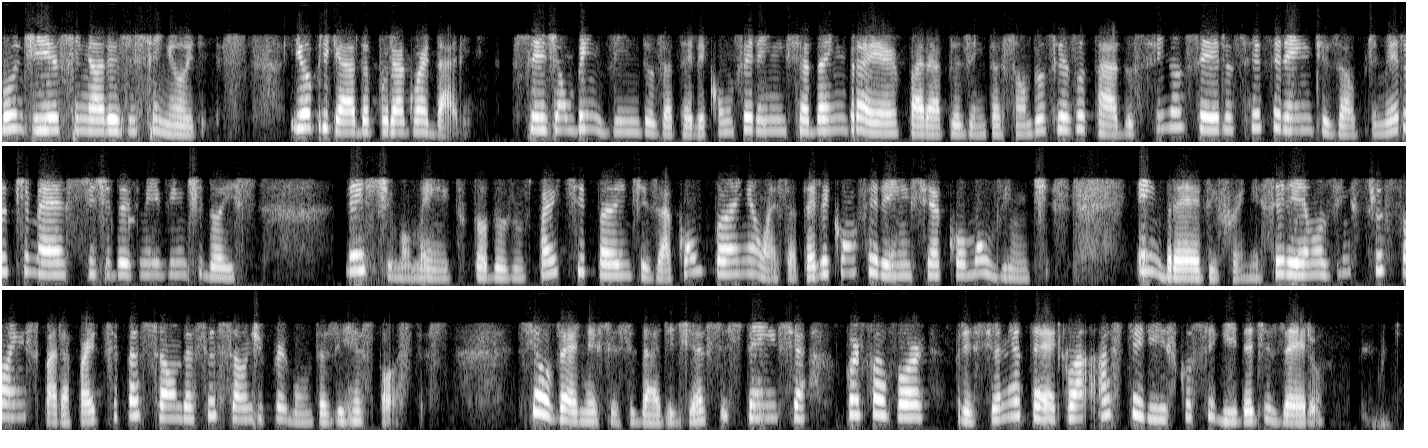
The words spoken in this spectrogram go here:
Bom dia, senhoras e senhores, e obrigada por aguardarem. Sejam bem-vindos à teleconferência da Embraer para a apresentação dos resultados financeiros referentes ao primeiro trimestre de 2022. Neste momento, todos os participantes acompanham essa teleconferência como ouvintes. Em breve, forneceremos instruções para a participação da sessão de perguntas e respostas. Se houver necessidade de assistência, por favor, pressione a tecla asterisco seguida de zero.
